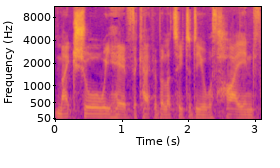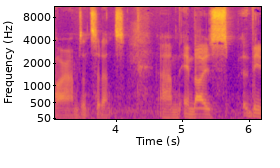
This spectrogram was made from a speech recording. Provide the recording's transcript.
make sure we have the capability to deal with high-end firearms incidents. Um, and those the,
